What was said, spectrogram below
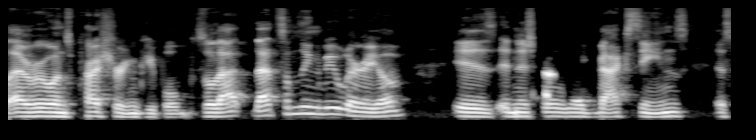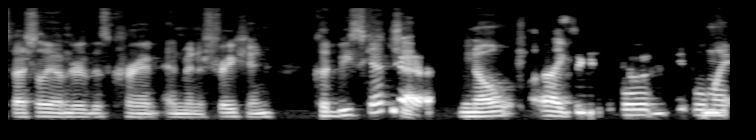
everyone's pressuring people. So that that's something to be wary of. Is initial like vaccines, especially under this current administration, could be sketchy. Yeah. You know, like people people might.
